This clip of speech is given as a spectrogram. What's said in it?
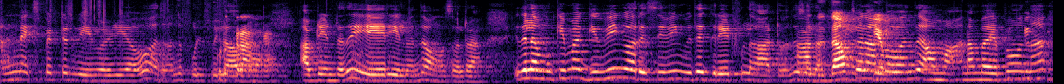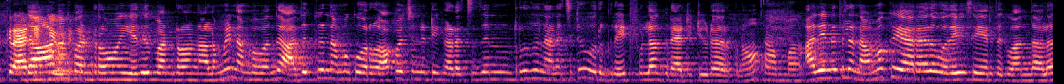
அன்எக்ஸ்பெக்டட் வே வழியாவோ அது வந்து ஃபுல்ஃபில் ஆகும் அப்படின்றது ஏரியல் வந்து அவங்க சொல்றாங்க. இதுல முக்கியமா giving or receiving with grateful heart வந்து நம்ம வந்து ஆமா நம்ம எப்போன்னா. தானம் பண்றோம் எது பண்றோம்னாலுமே நம்ம வந்து அதுக்கு நமக்கு ஒரு ஆப்பர்ச்சுனிட்டி கிடைச்சதுன்றது நினைச்சிட்டு ஒரு கிரேட்ஃபுல்லா கிராட்டிடியூடா இருக்கணும். ஆமா. அதே நேரத்துல நமக்கு யாராவது உதவி செய்யறதுக்கு வந்தாலோ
